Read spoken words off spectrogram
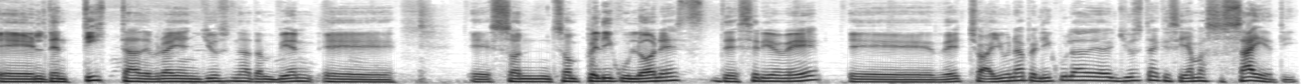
eh, el Dentista de Brian Yuzna también eh, son, son peliculones de serie B. De hecho, hay una película de Yuzna que se llama Society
